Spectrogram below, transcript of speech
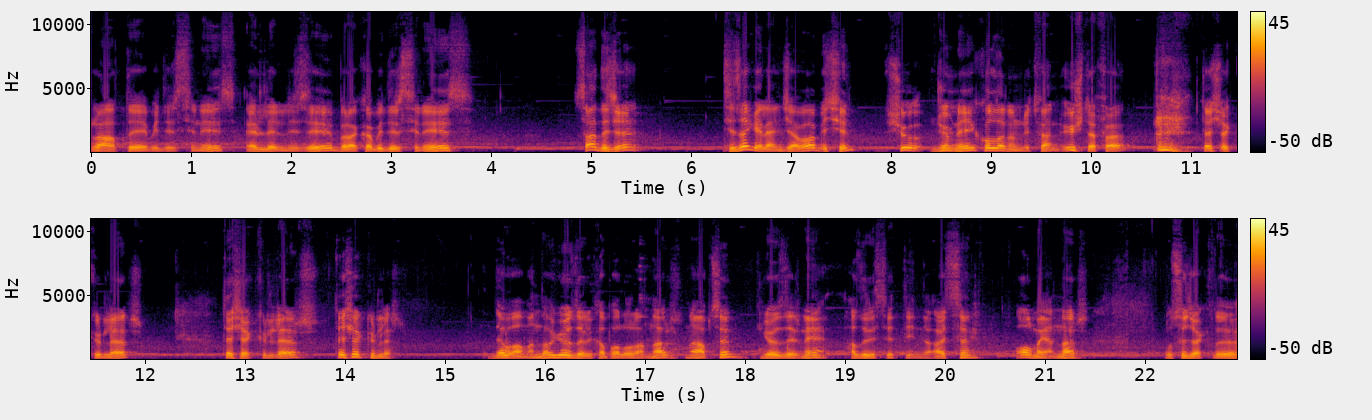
rahatlayabilirsiniz. Ellerinizi bırakabilirsiniz. Sadece size gelen cevap için şu cümleyi kullanın lütfen. Üç defa teşekkürler, teşekkürler, teşekkürler. Devamında gözleri kapalı olanlar ne yapsın? Gözlerini hazır hissettiğinde açsın. Olmayanlar bu sıcaklığı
